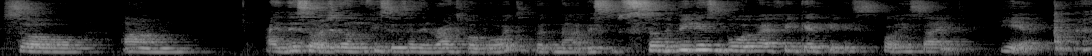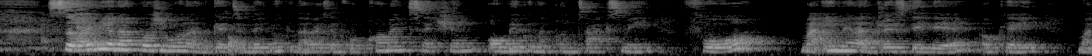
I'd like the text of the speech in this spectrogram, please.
So um, I this already don't know if it's the right for board, but now this is so the biggest board where I think get this for inside here. So any other question you want to get to make, make write them for comment section or make una contact me for my email address dey there, okay? My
